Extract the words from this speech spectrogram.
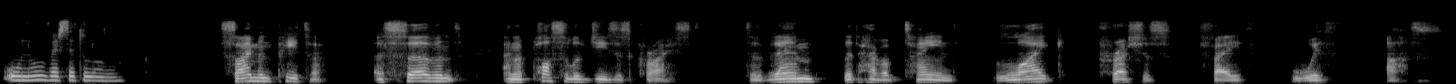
1, versetul 1. Simon Peter, a servant and apostle of Jesus Christ, to them that have obtained like precious faith with us.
